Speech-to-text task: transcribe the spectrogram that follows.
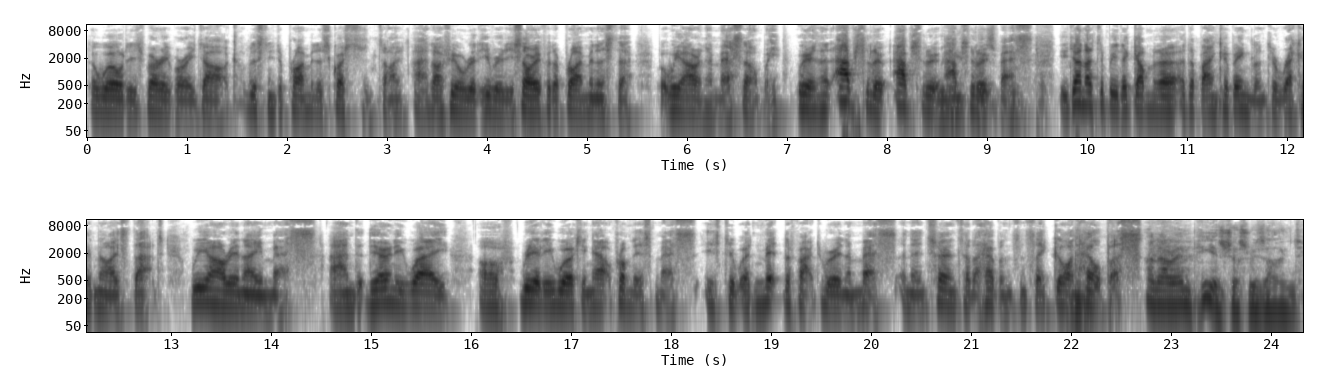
the world is very, very dark. I'm listening to Prime Minister's question time, and I feel really, really sorry for the Prime Minister, but we are in a mess, aren't we? We're in an absolute, absolute, We absolute mess. You don't have to be the governor of the Bank of England to recognise that. We are in a mess. And the only way of really working out from this mess is to admit the fact we're in a mess and then turn to the heavens and say, God help us. And our MP has just resigned.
